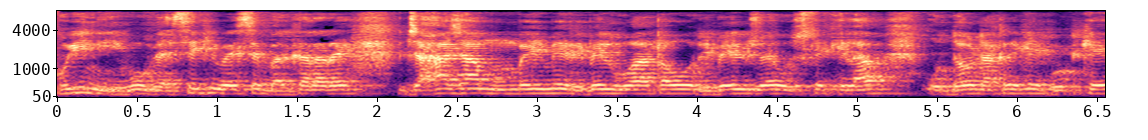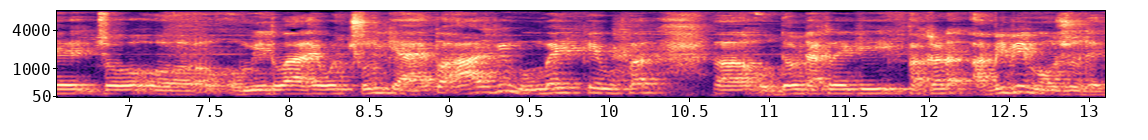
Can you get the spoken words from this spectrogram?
हुई नहीं। वो वैसे की वैसे बरकरार है। जहाँ जहाँ मुंबई में रिबेल हुआ था, वो रिबेल जो है, उसके खिलाफ उद्धव ठाकरे के गुट के जो उम्मीदवार है, वो चुन के आया तो आज भी मुंबई के ऊपर उद्धव ठाकरे की पकड़ अभी भी मौजूद है।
